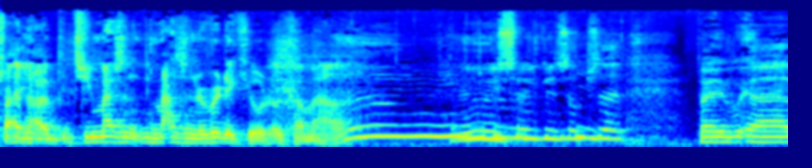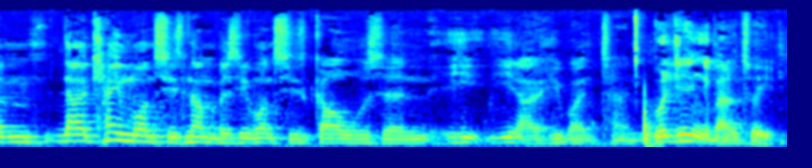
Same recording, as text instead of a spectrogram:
But no, Kane- do you imagine imagine the ridicule that will come out? Oh, he's so good, so upset. But um, no, Kane wants his numbers. He wants his goals, and he, you know, he won't turn. What do you think about the tweet?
